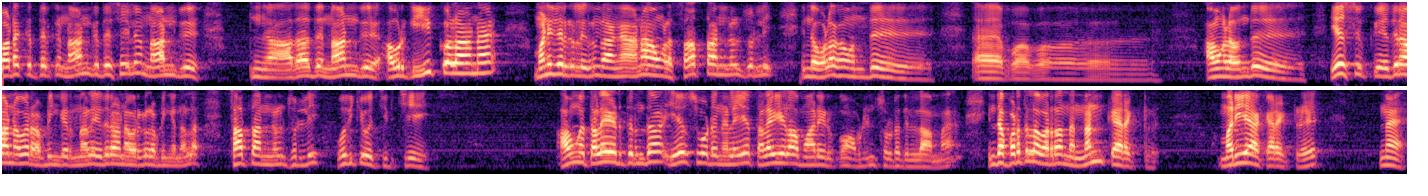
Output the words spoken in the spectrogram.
வடக்கு தெற்கு நான்கு திசையிலும் நான்கு அதாவது நான்கு அவருக்கு ஈக்குவலான மனிதர்கள் இருந்தாங்க. ஆனால் அவங்கள சாத்தான்கள் சொல்லி இந்த உலகம் வந்து அவங்கள வந்து இயேசுக்கு எதிரானவர் அப்படிங்கிறதுனால எதிரானவர்கள் அப்படிங்கிறனால சாத்தான்கள்னு சொல்லி ஒதுக்கி வச்சிருச்சு. அவங்க தலையெடுத்திருந்தா இயேசுவோட நிலையை தலைகீழாக மாறி இருக்கும் அப்படின்னு சொல்கிறது இல்லாமல் இந்த படத்தில் வர்ற அந்த நன் கேரக்டர் மரியா கேரக்டரு என்ன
